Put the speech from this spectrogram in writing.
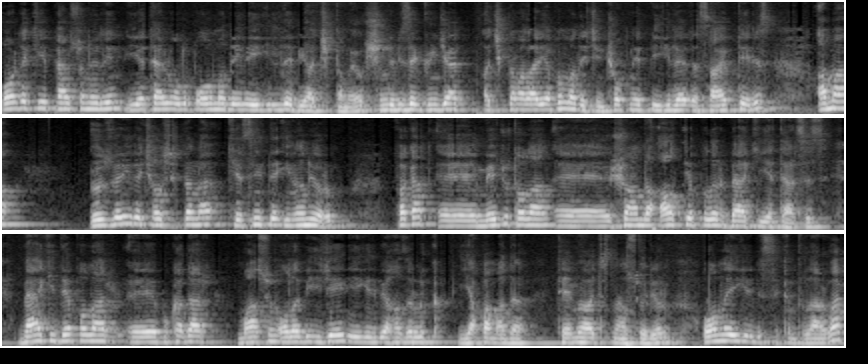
Oradaki personelin yeterli olup olmadığı ile ilgili de bir açıklama yok. Şimdi bize güncel açıklamalar yapılmadığı için çok net bilgilere de sahip değiliz. Ama özveriyle çalıştıklarına kesinlikle inanıyorum. Fakat e, mevcut olan e, şu anda altyapıları belki yetersiz. Belki depolar e, bu kadar masum olabileceği ile ilgili bir hazırlık yapamadı. TMO açısından söylüyorum. Onunla ilgili bir sıkıntılar var.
